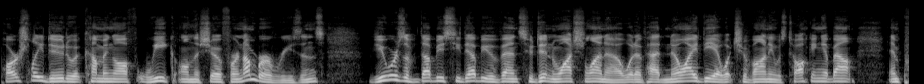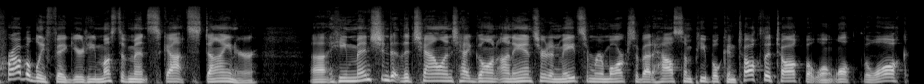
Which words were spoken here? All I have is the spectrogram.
partially due to it coming off weak on the show for a number of reasons, viewers of WCW events who didn't watch Leno would have had no idea what Schiavone was talking about and probably figured he must have meant Scott Steiner. Uh, he mentioned the challenge had gone unanswered and made some remarks about how some people can talk the talk but won't walk the walk.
